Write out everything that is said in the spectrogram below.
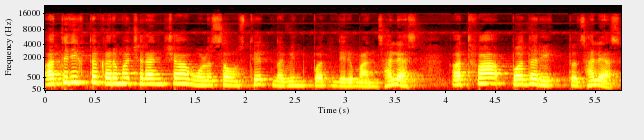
अतिरिक्त कर्मचाऱ्यांच्या मूळ संस्थेत नवीन पद निर्माण झाल्यास अथवा पद रिक्त झाल्यास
